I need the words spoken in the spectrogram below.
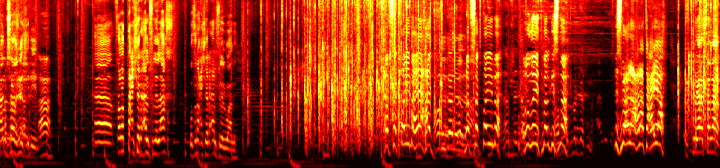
25 آه. آه 13000 للأخ و12000 للوالد. نفسك طيبة يا حاج نفسك طيبة. رضيت بالقسمة نسمع لها أحلى تحية. يا سلام.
